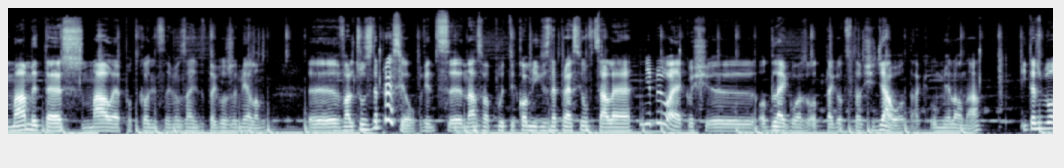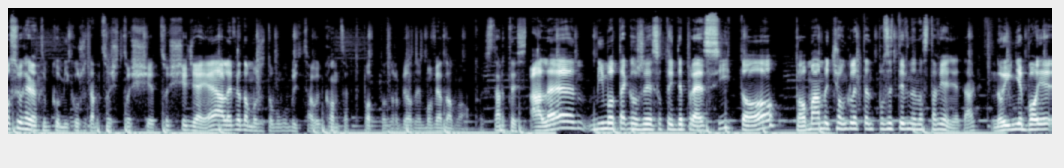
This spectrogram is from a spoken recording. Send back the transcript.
Mamy też małe pod koniec nawiązanie do tego, że Mielon yy, walczył z depresją, więc yy, nazwa płyty Komik z depresją wcale nie była jakoś yy, odległa od tego, co tam się działo, tak, u Mielona. I też było słychać na tym komiku, że tam coś, coś, się, coś się dzieje, ale wiadomo, że to mógł być cały koncept pod to zrobiony, bo wiadomo, to jest artysta. Ale mimo tego, że jest o tej depresji, to, to mamy ciągle ten pozytywne nastawienie, tak? No i nie boję,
